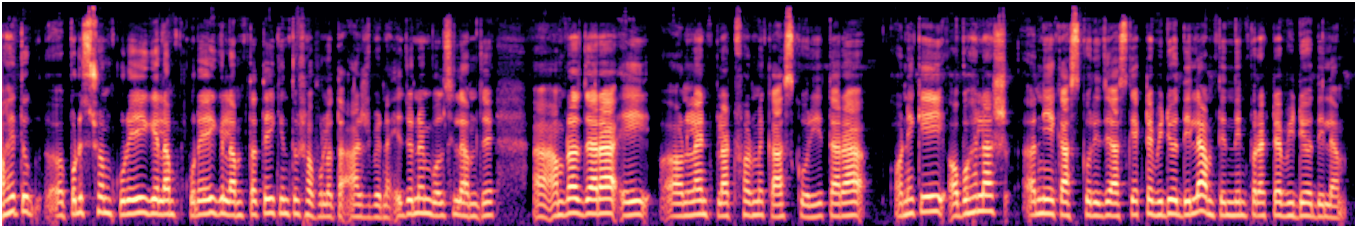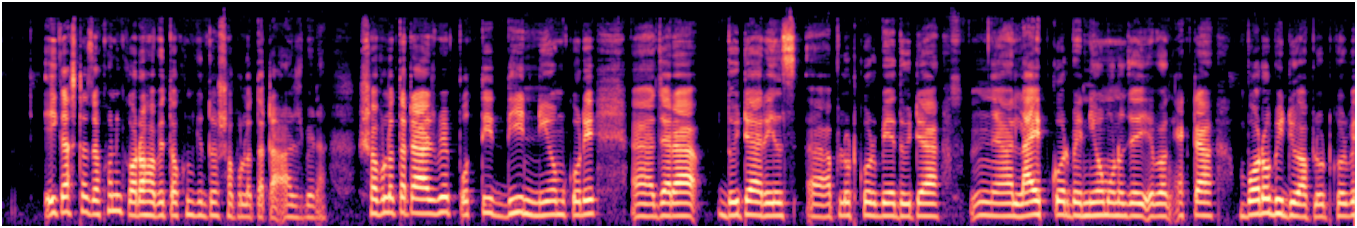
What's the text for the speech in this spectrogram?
অহেতুক পরিশ্রম করেই গেলাম করেই গেলাম, তাতেই কিন্তু সফলতা আসবে না। এজন্য আমি বলছিলাম যে আমরা যারা এই অনলাইন প্ল্যাটফর্মে কাজ করি, তারা অনেকেই অবহেলা নিয়ে কাজ করি যে, আজকে একটা ভিডিও দিলাম, তিন দিন পর একটা ভিডিও দিলাম। এই কাজটা যখনই করা হবে তখন কিন্তু সফলতাটা আসবে না। সফলতাটা আসবে প্রতিদিন নিয়ম করে যারা দুইটা রিলস আপলোড করবে, দুইটা লাইভ করবে নিয়ম অনুযায়ী এবং একটা বড় ভিডিও আপলোড করবে,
